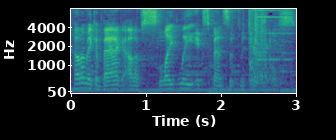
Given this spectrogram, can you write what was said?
How to make a bag out of slightly expensive materials.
